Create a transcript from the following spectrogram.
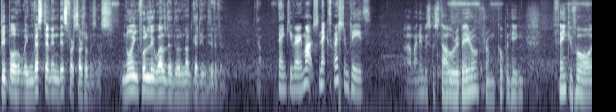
people who invested in this for social business, knowing fully well that they will not get any dividend. Yeah. Thank you very much. Next question, please. Uh, my name is Gustavo Ribeiro from Copenhagen. Thank you for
